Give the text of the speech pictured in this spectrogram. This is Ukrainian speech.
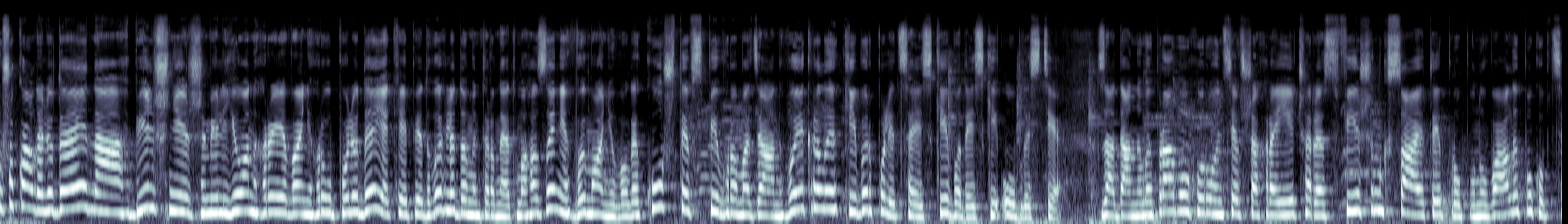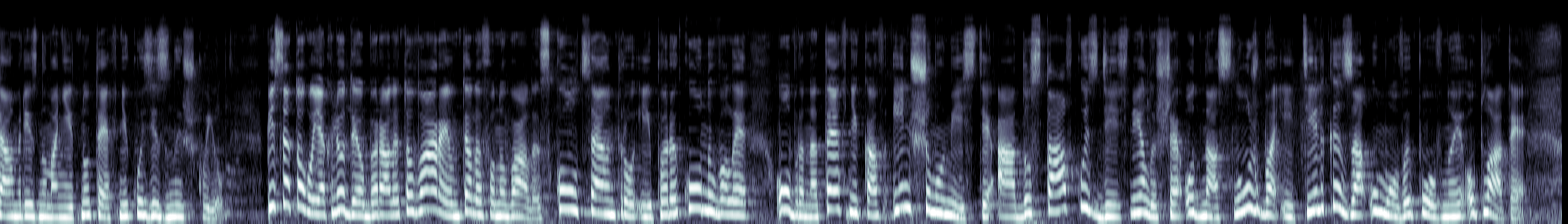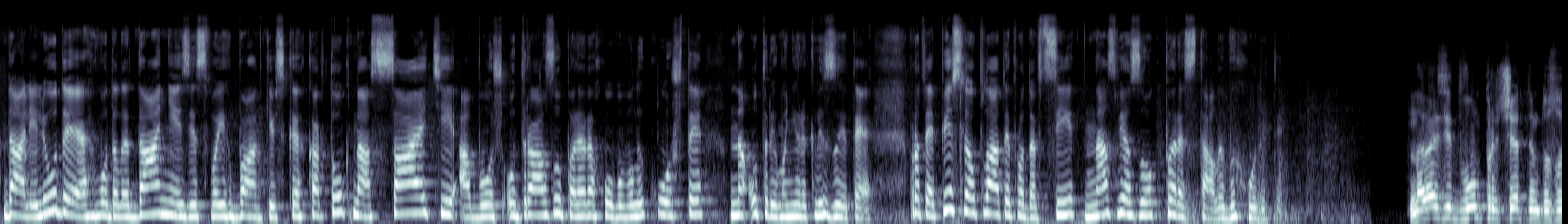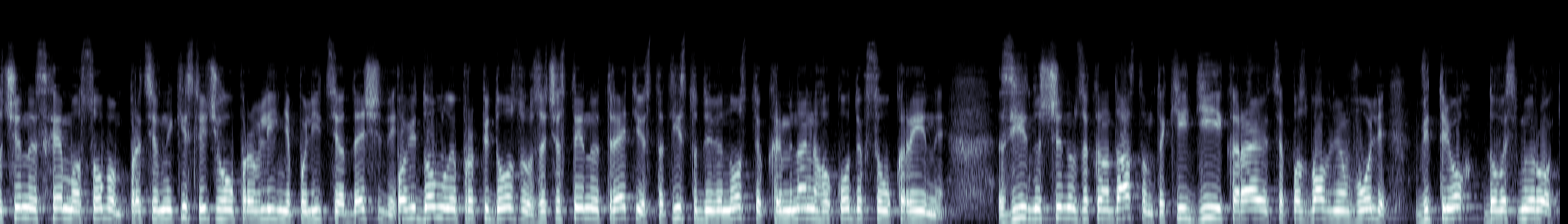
Ошукали людей на більш ніж мільйон гривень. Групу людей, які під виглядом інтернет-магазинів виманювали кошти в співгромадян, викрили кіберполіцейські в Одеській області. За даними правоохоронців, шахраї через фішинг-сайти пропонували покупцям різноманітну техніку зі знижкою. Після того, як люди обирали товари, телефонували з кол-центру і переконували, обрана техніка в іншому місті, а доставку здійснює лише одна служба і тільки за умови повної оплати. Далі люди вводили дані зі своїх банківських карток на сайті або ж одразу перераховували кошти на отримані реквізити. Проте після оплати продавці на зв'язок перестали виходити. Наразі двом причетним до злочинної схеми особам працівники слідчого управління поліції Одещини повідомили про підозру за частиною 3 статті 190 Кримінального кодексу України. Згідно з чинним законодавством, такі дії караються позбавленням волі від 3 до 8 років.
